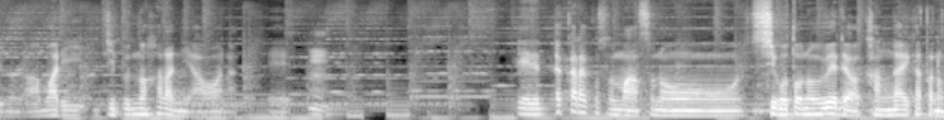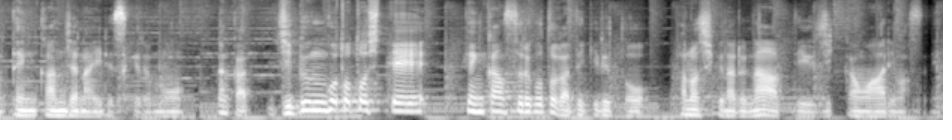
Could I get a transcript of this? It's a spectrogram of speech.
うのがあまり自分の肌に合わなくて、うんでだからこそまあその仕事の上では考え方の転換じゃないですけどもなんか自分事として転換することができると楽しくなるなっていう実感はありますね。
